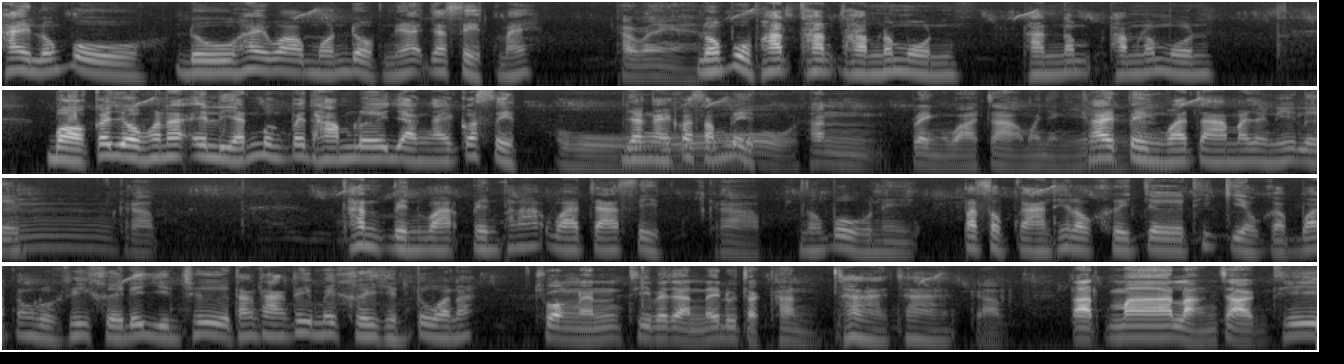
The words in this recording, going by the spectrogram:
ให้หลวงปู่ดูให้ว่ามนดบเนี้ยจะเสร็จไหมท่านว่ายังไงหลวงปู่พัดทำทำน้ำมนต์ทำน้ำทำน้ำมนต์บอกก็โยมคนนั้นไอเหรียญมึงไปทำเลยยังไงก็เสร็จ โอ้ยังไงก็สำเร็จท่านเปล่งวาจาออกมาอย่างนี้ใช่ยเปล่งวาจามาอย่างนี้เลย อืมครับท่านเป็นวาเป็นพระวาจาศิษย์ครับ หลวงปู่นี่ประสบการณ์ที่เราเคยเจอที่เกี่ยวกับวัดหนองหลวงที่เคยได้ยินชื่อ ทั้งๆที่ไม่เคยเห็นตัวนะช่วงนั้นที่พระอาจารย์ได้รู้จักท่านใช่ใช่ครับ ตัดมาหลังจากที่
